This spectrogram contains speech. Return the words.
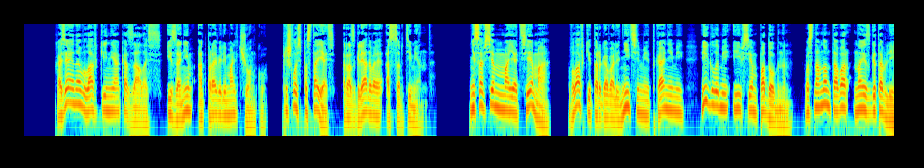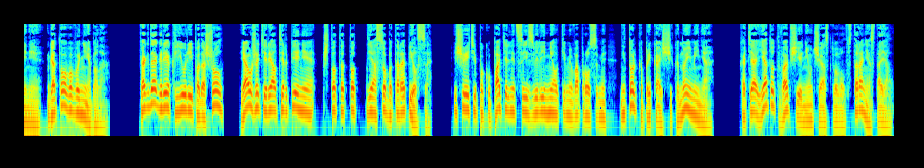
Хозяина в лавке не оказалось, и за ним отправили мальчонку. Пришлось постоять, разглядывая ассортимент. Не совсем моя тема. В лавке торговали нитями, тканями, иглами и всем подобным. В основном товар на изготовление, готового не было. Когда грек Юрий подошел, я уже терял терпение, что-то тот не особо торопился. Еще эти покупательницы извели мелкими вопросами не только приказчика, но и меня. Хотя я тут вообще не участвовал, в стороне стоял.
